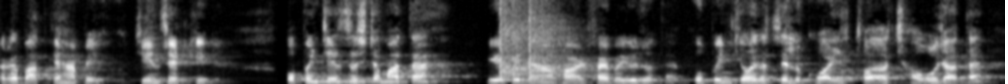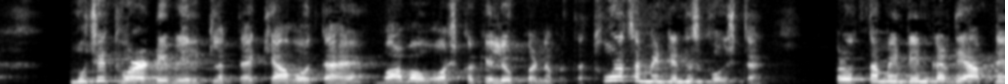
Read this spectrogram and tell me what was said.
अगर बात करें यहाँ पे चेन सेट की ओपन चेन सिस्टम आता है, ये कि जहाँ हार्ड फाइबर यूज़ होता है। ओपन की वजह से लुक वाइज थोड़ा अच्छा हो जाता है। मुझे थोड़ा डिमेरिट लगता है, क्या होता है बार बार वॉश करके लुक करना पड़ता है, थोड़ा सा मेंटेनेंस खोजता है। पर उतना मेंटेन कर दिया आपने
